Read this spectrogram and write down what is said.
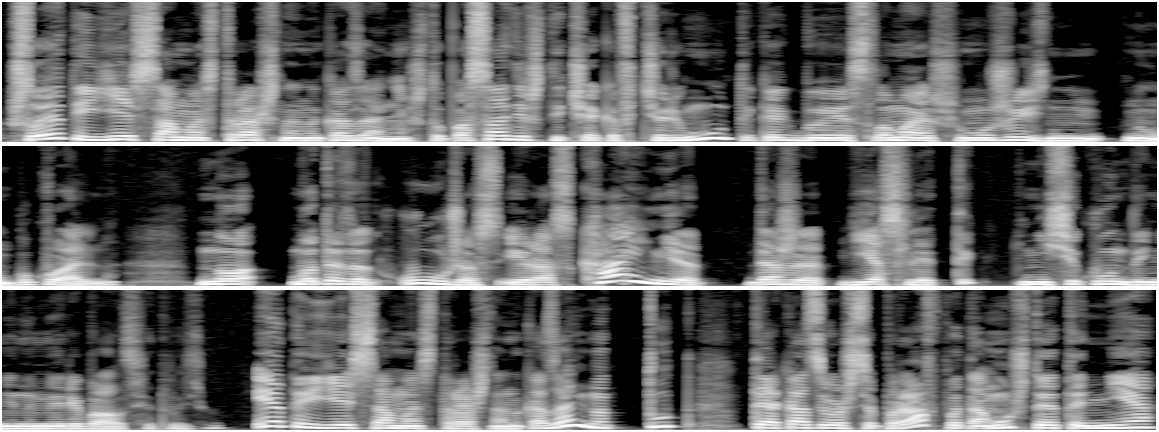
что это и есть самое страшное наказание, что посадишь ты человека в тюрьму, ты как бы сломаешь ему жизнь, ну, буквально. Но вот этот ужас и раскаяние, даже если ты ни секунды не намеревался этого сделать, это и есть самое страшное наказание, но тут ты оказываешься прав, потому что это не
